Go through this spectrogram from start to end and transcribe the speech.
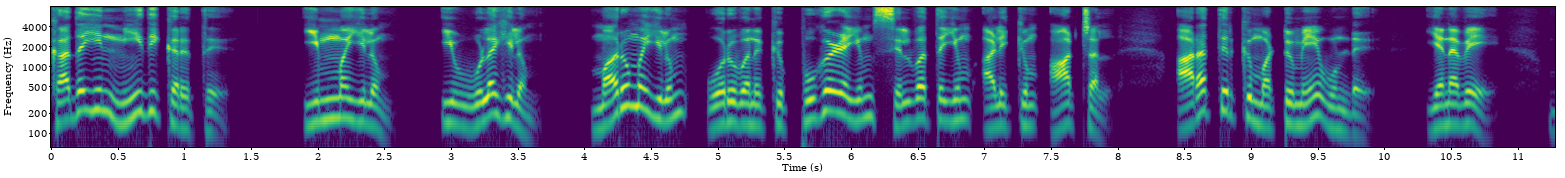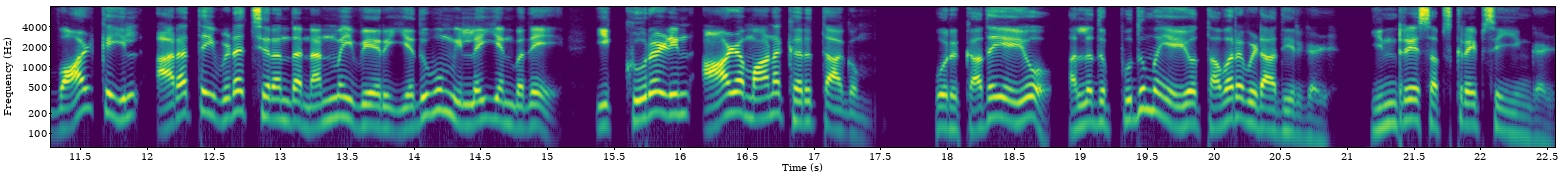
கதையின் நீதி கருத்து. இம்மையிலும் இவ்வுலகிலும் மறுமையிலும் ஒருவனுக்கு புகழையும் செல்வத்தையும் அளிக்கும் ஆற்றல் அறத்திற்கு மட்டுமே உண்டு. எனவே வாழ்க்கையில் அறத்தை விடச் சிறந்த நன்மை வேறு எதுவும் இல்லை என்பதே இக்குறளின் ஆழமான கருத்தாகும். ஒரு கதையையோ அல்லது புதுமையையோ தவறவிடாதீர்கள். இன்றே சப்ஸ்கிரைப் செய்யுங்கள்.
